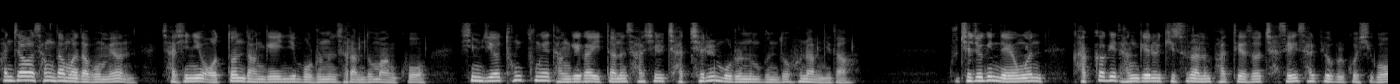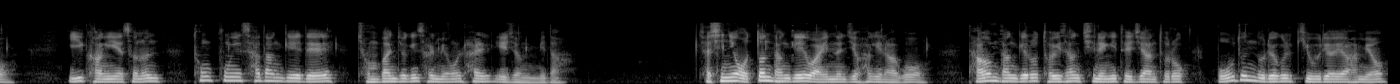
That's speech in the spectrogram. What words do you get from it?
환자와 상담하다 보면 자신이 어떤 단계인지 모르는 사람도 많고 심지어 통풍의 단계가 있다는 사실 자체를 모르는 분도 흔합니다. 구체적인 내용은 각각의 단계를 기술하는 파트에서 자세히 살펴볼 것이고 이 강의에서는 통풍의 4단계에 대해 전반적인 설명을 할 예정입니다. 자신이 어떤 단계에 와 있는지 확인하고 다음 단계로 더 이상 진행이 되지 않도록 모든 노력을 기울여야 하며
